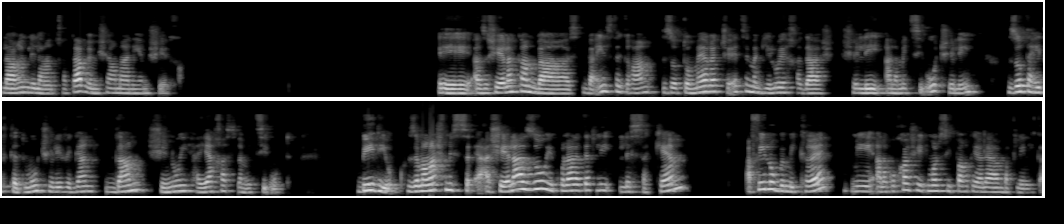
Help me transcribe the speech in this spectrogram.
להרים לי להנחתה ומשם אני אמשיך. אה, אז השאלה כאן באינסטגרם, זאת אומרת שעצם הגילוי החדש שלי על המציאות שלי, זאת ההתקדמות שלי וגם גם שינוי היחס למציאות. בדיוק, זה ממש, מס... השאלה הזו יכולה לתת לי לסכם אפילו במקרה מהלקוחה שאתמול סיפרתי עליה בקליניקה.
